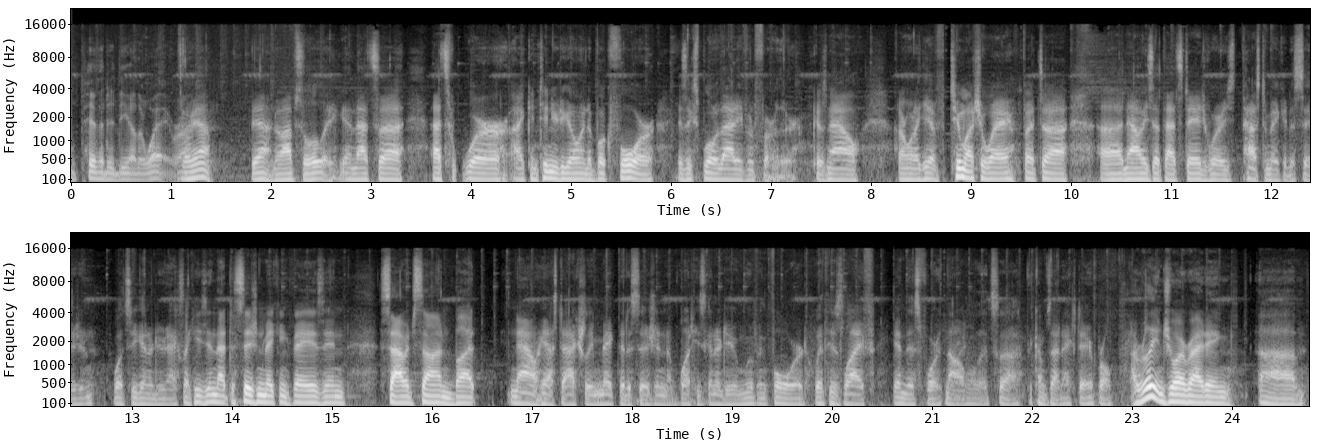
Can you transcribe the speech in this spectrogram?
pivoted the other way, right? Oh yeah, yeah, no, absolutely, and that's uh, that's where I continue to go into book four is explore that even further because now I don't want to give too much away, but uh, uh, now he's at that stage where he has to make a decision. What's he going to do next? Like he's in that decision-making phase in Savage Son, but now he has to actually make the decision of what he's going to do moving forward with his life in this fourth novel that's, uh, that comes out next April. I really enjoy writing uh, kind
